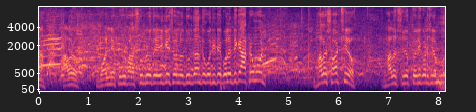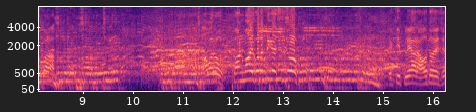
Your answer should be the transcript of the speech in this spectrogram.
না, আবারও বল নিয়ে পুকুরপাড়া সুব্রত এগিয়ে চলল দুর্দান্ত গতিতে গোলের দিকে আক্রমণ। ভালো শট ছিল, ভালো সুযোগ তৈরি করেছিল পুকুরপাড়া আবারও তন্ময় গোলের দিকে সুযোগ একটি প্লেয়ার আহত হয়েছে।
